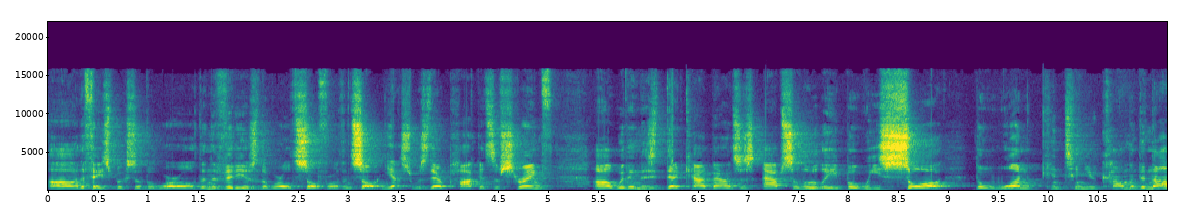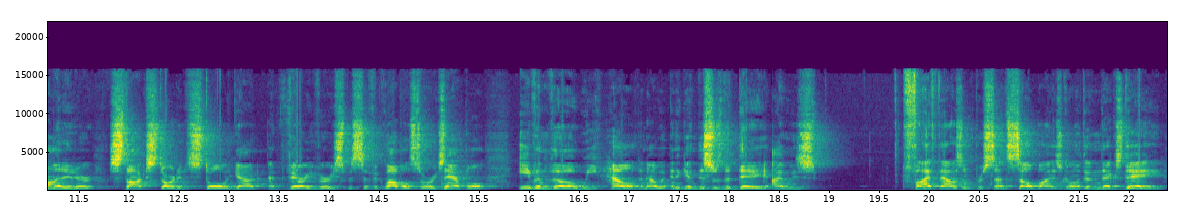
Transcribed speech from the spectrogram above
uh, the Facebooks of the world, and the Nvidias of the world, so forth and so on. Yes, was there pockets of strength uh, within these dead cat bounces? Absolutely, but we saw the one continued common denominator, stocks started stalling out at very, very specific levels. So, for example, even though we held, and, I, and again, this was the day I was 5,000% sell bias going to the next day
